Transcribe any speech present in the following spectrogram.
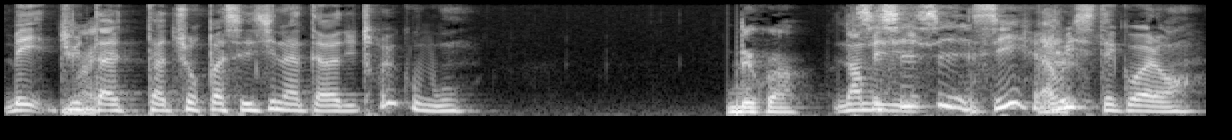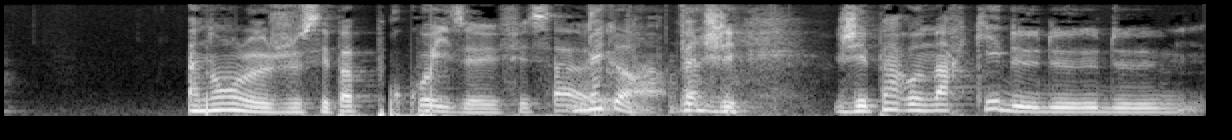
Mais tu Ouais. t'as, t'as toujours pas saisi l'intérêt du truc ou? De quoi Non, mais si si Si Ah Je- oui, c'était quoi alors Ah non, je sais pas pourquoi ils avaient fait ça. euh, D'accord. enfin, En fait, j'ai j'ai pas remarqué de, de, de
